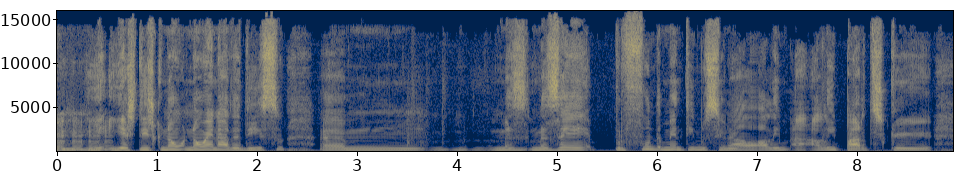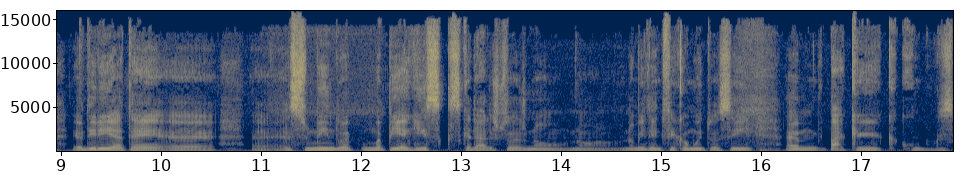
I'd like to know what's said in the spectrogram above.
Um, e, e este disco não, não é nada disso, um, mas, mas é profundamente emocional. Há ali, há ali partes que eu diria até eh, eh, assumindo uma piaguice que se calhar as pessoas não, não, não me identificam muito assim, um, pá, que, que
